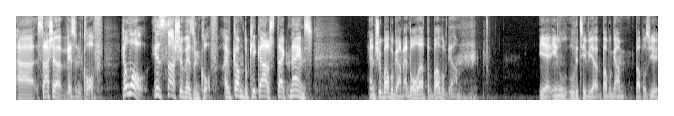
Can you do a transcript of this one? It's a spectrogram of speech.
uh, Sasha Vezenkov. Hello, it's Sasha Vezenkov. I've come to kick ass, stack names, and chew bubblegum, and all out the bubblegum. Yeah, in Lativia, bubblegum bubbles you.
